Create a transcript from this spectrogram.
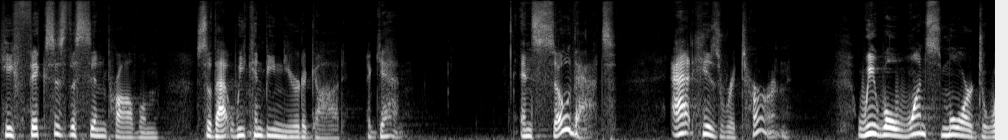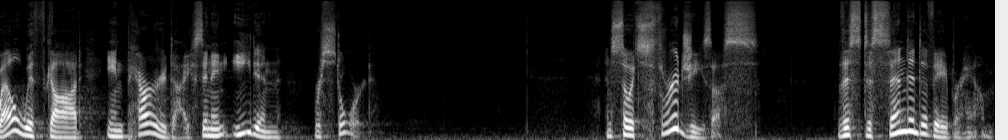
He fixes the sin problem so that we can be near to God again. And so that at his return, we will once more dwell with God in paradise and in Eden restored. And so it's through Jesus, this descendant of Abraham,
